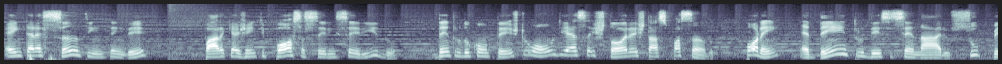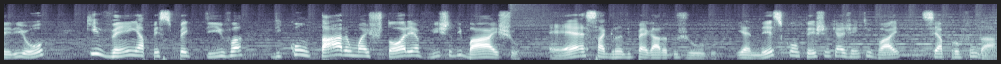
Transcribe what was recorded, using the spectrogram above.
é interessante entender para que a gente possa ser inserido dentro do contexto onde essa história está se passando. Porém, é dentro desse cenário superior que vem a perspectiva de contar uma história vista de baixo. É essa a grande pegada do jogo e é nesse contexto em que a gente vai se aprofundar.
